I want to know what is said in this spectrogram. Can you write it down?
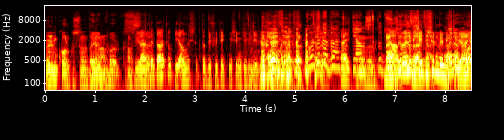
Ölüm korkusuna dayanan. Ölüm korkusu aslında. ya da- Bende daha çok yanlışlıkla düşecekmişim gibi geliyor. Evet evet. Bana da daha çok yanlışlıkla Ya düşünüyorum. böyle bir şey düşünmemiştim ya. Ama işte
